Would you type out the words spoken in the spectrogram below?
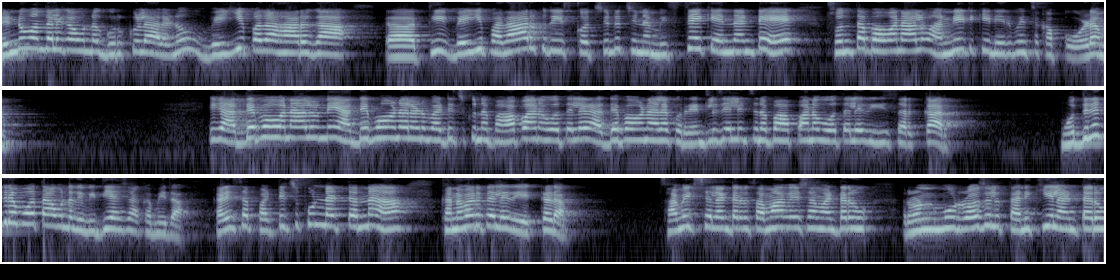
రెండు వందలుగా ఉన్న గురుకులాలను వెయ్యి పదహారుగా వెయ్యి పదహారుకు తీసుకొచ్చిండు. చిన్న మిస్టేక్ ఏంటంటే సొంత భవనాలు అన్నిటికీ నిర్మించకపోవడం. ఇక అద్దె భవనాలు ఉన్నాయి. అద్దె భవనాలను పట్టించుకున్న పాపాన పోతలేదు. అద్దె భవనాలకు రెంట్లు చెల్లించిన పాపాన పోతలేదు ఈ సర్కార్. ముద్రనిద్రపోతా ఉన్నది విద్యాశాఖ మీద. కనీసం పట్టించుకున్నట్టన్నా కనబడతలేదు ఎక్కడ. సమీక్షలు అంటారు సమావేశం అంటారు రెండు మూడు రోజులు తనిఖీలు అంటారు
